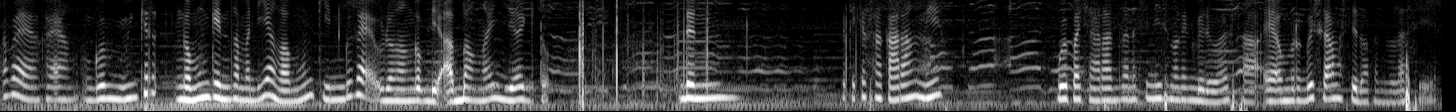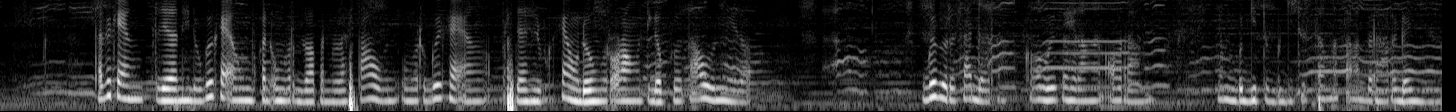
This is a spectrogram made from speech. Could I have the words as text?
apa ya kayak gue mikir nggak mungkin sama dia nggak mungkin. Gue kayak udah nganggap dia abang aja gitu. Dan ketika sekarang nih gue pacaran sana sini semakin gue dewasa. Ya umur gue sekarang masih 18 sih tapi kayak yang perjalanan hidup gue kayak yang bukan umur 18 tahun. Umur gue kayak yang perjalanan hidup gue kayak yang udah umur orang 30 tahun gitu. Gue baru sadar kalau gue kehilangan orang yang begitu-begitu sangat-sangat berharganya.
